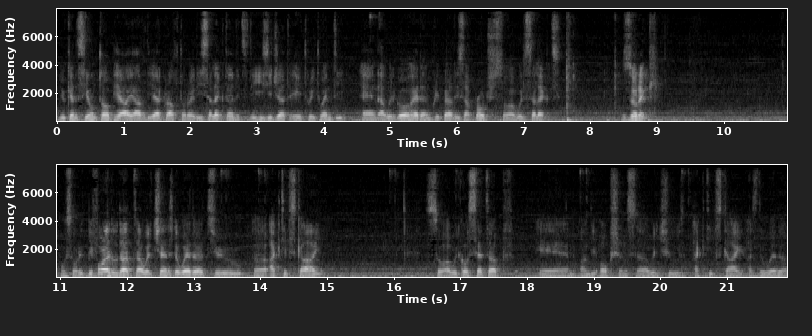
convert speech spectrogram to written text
You can see on top here I have the aircraft already selected. It's the EasyJet A320 and I will go ahead and prepare this approach. So I will select Zurich. Oh sorry, before I do that I will change the weather to uh, active sky. So I will go setup and on the options I will choose active sky as the weather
